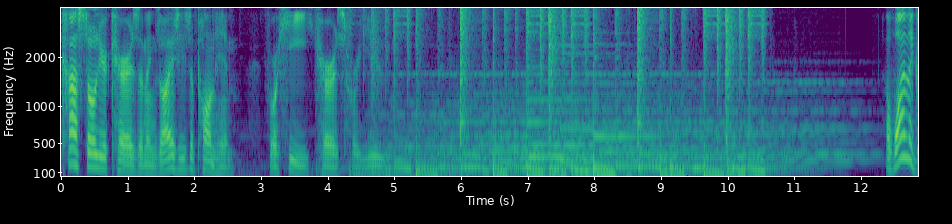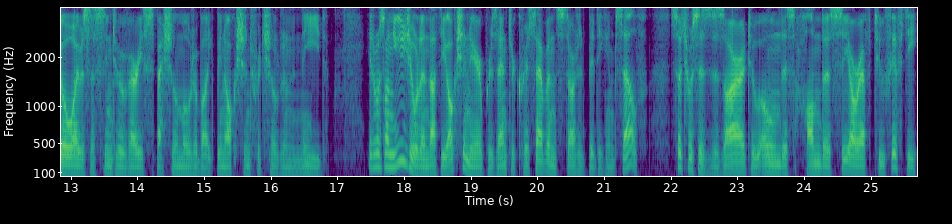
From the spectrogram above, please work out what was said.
Cast all your cares and anxieties upon him, for he cares for you. A while ago, I was listening to a very special motorbike being auctioned for children in need. It was unusual in that the auctioneer presenter Chris Evans started bidding himself. Such was his desire to own this Honda CRF 250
